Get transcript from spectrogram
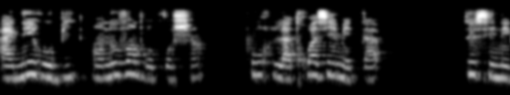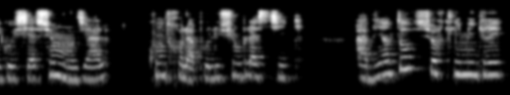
à Nairobi en novembre prochain pour la troisième étape de ces négociations mondiales contre la pollution plastique. À bientôt sur Climigré.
